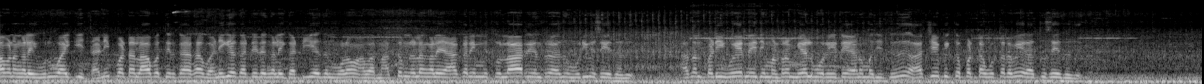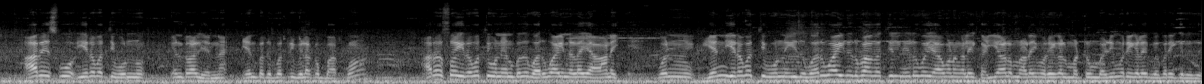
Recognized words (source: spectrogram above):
ஆவணங்களை உருவாக்கி தனிப்பட்ட லாபத்திற்காக வணிக கட்டிடங்களை கட்டியதன் மூலம் அவர் நத்தம் நிலங்களை ஆக்கிரமித்துள்ளார் என்று அது முடிவு செய்தது. அதன்படி உயர்நீதிமன்றம் மேல்முறையீட்டை அனுமதித்தது. ஆட்சேபிக்கப்பட்ட உத்தரவை ரத்து செய்தது. ஆர்எஸ்ஓ இருபத்தி ஒன்று என்றால் என்ன என்பது பற்றி விளக்கம் பார்ப்போம். அரசோ இருபத்தி ஒன்று என்பது வருவாய் நிலைய ஆணை. ஒன் எண் இருபத்தி ஒன்று இது வருவாய் நிர்வாகத்தில் நிலுவை ஆவணங்களை கையாளும் நடைமுறைகள் மற்றும் வழிமுறைகளை விவரிக்கிறது.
